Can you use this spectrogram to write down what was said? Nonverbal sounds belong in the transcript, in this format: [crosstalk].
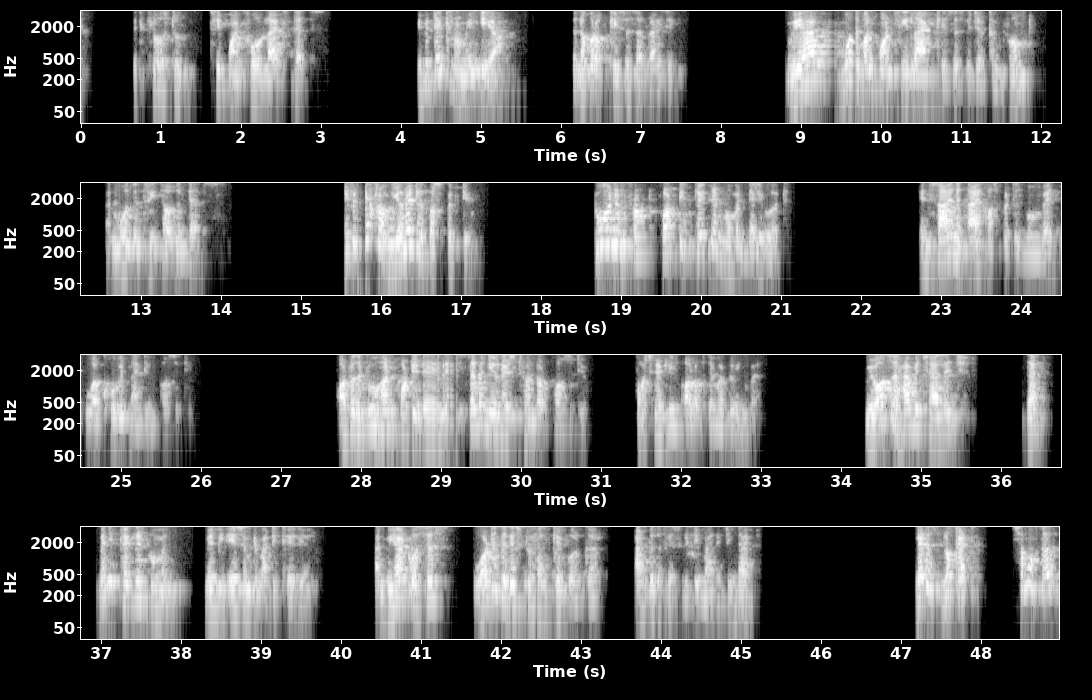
with close to 3.4 lakhs deaths. If you take from India, the number of cases are rising. We have more than 1.3 lakh cases which are confirmed and more than 3,000 deaths. If you take from neonatal perspective, 240 pregnant women delivered in Sion and Nair Hospital, Mumbai, who are COVID-19 positive. Out of the 240 deliveries, seven units turned out positive. Fortunately, all of them are doing well. We also have a challenge that many pregnant women may be asymptomatic carrier. And we have to assess what is the risk to healthcare worker and to the facility managing that. Let us look at some of the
